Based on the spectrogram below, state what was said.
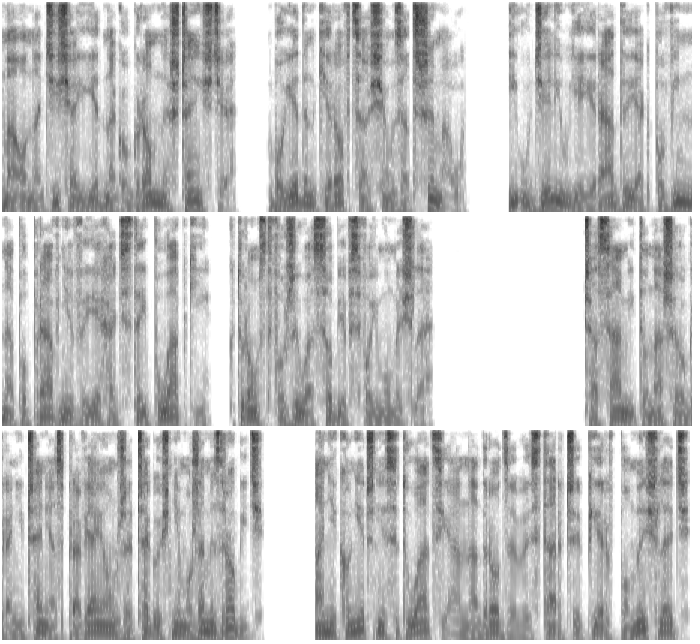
Ma ona dzisiaj jednak ogromne szczęście, bo jeden kierowca się zatrzymał i udzielił jej rady, jak powinna poprawnie wyjechać z tej pułapki, którą stworzyła sobie w swoim umyśle. Czasami to nasze ograniczenia sprawiają, że czegoś nie możemy zrobić, a niekoniecznie sytuacja na drodze wystarczy pierw pomyśleć,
